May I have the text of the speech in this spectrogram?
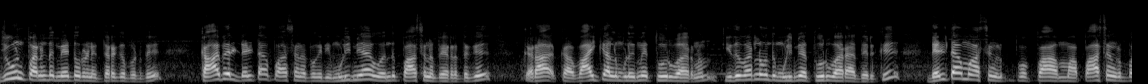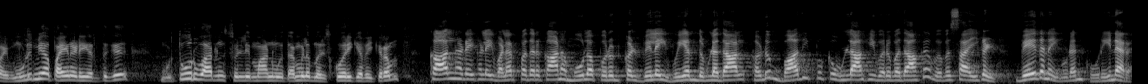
ஜூன் பன்னெண்டு மேட்டூர் அணை திறக்கப்படுது. காவேரி டெல்டா பாசன பகுதி முழுமையாக வந்து பாசனம் பெறத்துக்கு க- வாய்க்கால் முழுமையாக தூர்வாரணும் இதுவரையிலும் வந்து முழுமையாக தூர்வாராது இருக்குது டெல்டா மாசங்கள் பா மா- பாசனங்கள் முழுமையாக பயனடைகிறதுக்கு தூர்வார்னு சொல்லி மாண்பு தமிழ் கோரிக்கை வைக்கிறோம். கால்நடைகளை வளர்ப்பதற்கான மூலப்பொருட்கள் விலை உயர்ந்துள்ளதால் கடும் பாதிப்புக்கு உள்ளாகி வருவதாக விவசாயிகள் வேதனையுடன் கூறினர்.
